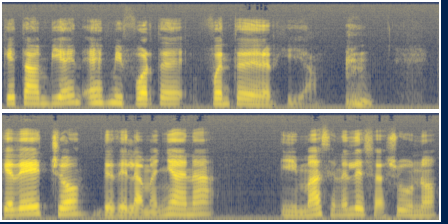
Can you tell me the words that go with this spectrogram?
que también es mi fuerte fuente de energía. que de hecho, desde la mañana y más en el desayuno,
